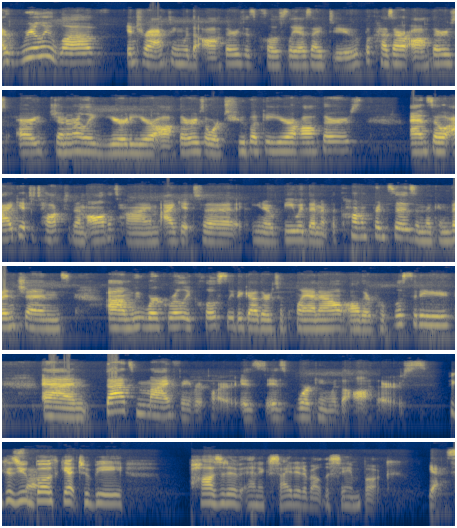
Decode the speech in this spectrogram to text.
I really love interacting with the authors as closely as I do because our authors are generally year to year authors or two book a year authors. And so I get to talk to them all the time. I get to, you know, be with them at the conferences and the conventions. Um, we work really closely together to plan out all their publicity, and that's my favorite part is is working with the authors because you so. both get to be positive and excited about the same book. Yes.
